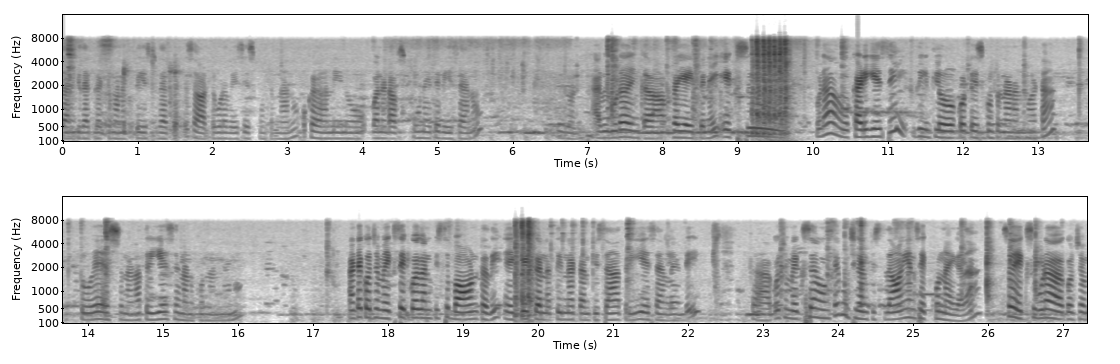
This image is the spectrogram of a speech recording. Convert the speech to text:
దానికి తగ్గట్టు మనకు టేస్ట్ తగ్గట్టు సాల్ట్ కూడా వేసేసుకుంటున్నాను. ఒక నేను వన్ అండ్ హాఫ్ స్పూన్ అయితే వేసాను. ఇదిగోండి. అవి కూడా ఇంకా ఫ్రై అయిపోయినాయి. ఎగ్స్ కూడా కడిగేసి దీంట్లో కొట్టేసుకుంటున్నాను అనమాట టూ వేస్తున్నాను? త్రీ వేసాను అనుకున్నాను నేను. అంటే కొంచెం ఎగ్స్ ఎక్కువ కనిపిస్తే బాగుంటుంది. ఎగ్ ఎగ్ అన్న తిన్నట్టు అనిపిస్తా. త్రీ వేసానులేండి. కొంచెం ఎగ్స్ ఉంటే మంచిగా అనిపిస్తుంది. ఆనియన్స్ ఎక్కువ ఉన్నాయి కదా. సో ఎగ్స్ కూడా కొంచెం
